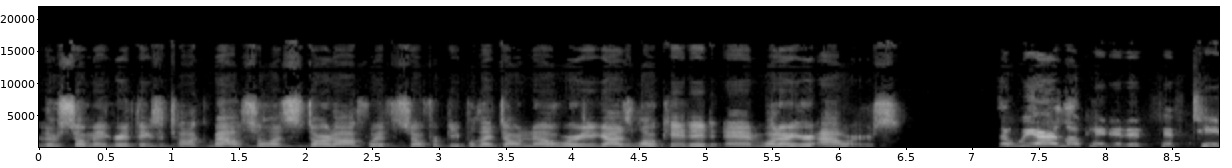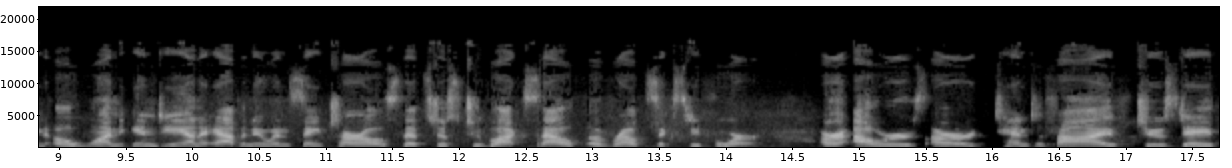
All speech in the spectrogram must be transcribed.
there's so many great things to talk about. So let's start off with, so for people that don't know, where are you guys located and what are your hours? So we are located at 1501 Indiana Avenue in St. Charles. That's just two blocks south of Route 64. Our hours are 10 to 5, Tuesday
